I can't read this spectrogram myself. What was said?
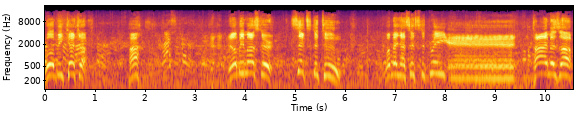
Will it be ketchup? Huh? Mustard. It'll be mustard. Six to two. What made that six to three? Eh. Time is up.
